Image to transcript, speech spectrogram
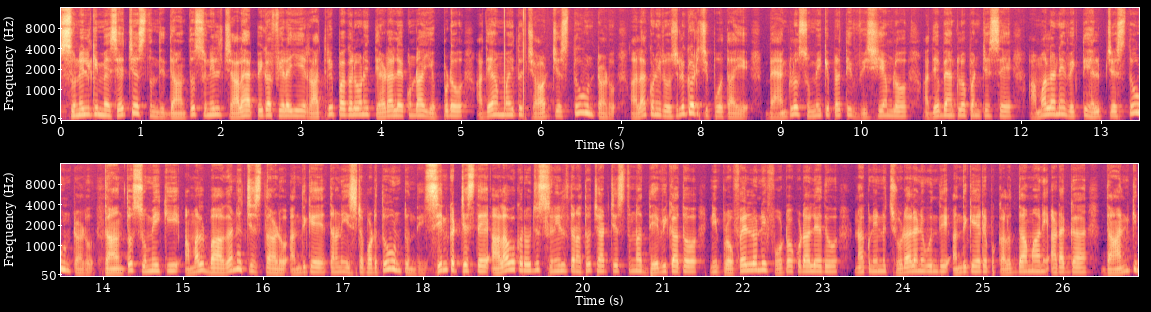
సునీల్కి మెసేజ్ చేస్తుంది. దాంతో సునీల్ చాలా హ్యాపీగా ఫీల్ అయ్యి రాత్రి పగలోని తేడా లేకుండా ఎప్పుడూ అదే అమ్మాయితో చాట్ చేస్తూ ఉంటాడు. అలా కొన్ని రోజులు గడిచిపోతాయి. బ్యాంక్లో సుమికి ప్రతి విషయంలో అదే బ్యాంక్లో పనిచేసే అమల్ అనే వ్యక్తి హెల్ప్ చేస్తూ ఉంటాడు. దాంతో సుమికి అమల్ బాగా చేస్తాడు అందుకే తనని ఇష్టపడుతూ ఉంటుంది. సీన్ కట్ చేస్తే అలా ఒక రోజు సునీల్ తనతో చాట్ చేస్తున్న దేవికాతో నీ ప్రొఫైల్లో నీ ఫోటో కూడా లేదు నాకు నిన్ను చూడాలని ఉంది అందుకే రేపు కలుద్దామా అని అడగ్గా దానికి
